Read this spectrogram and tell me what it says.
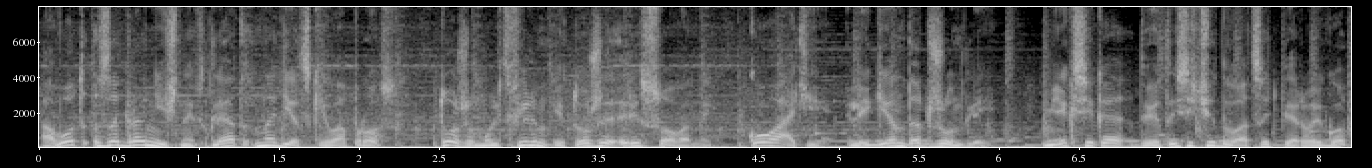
А вот заграничный взгляд на детский вопрос. Тоже мультфильм и тоже рисованный. Коати. Легенда джунглей. Мексика, 2021 год.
